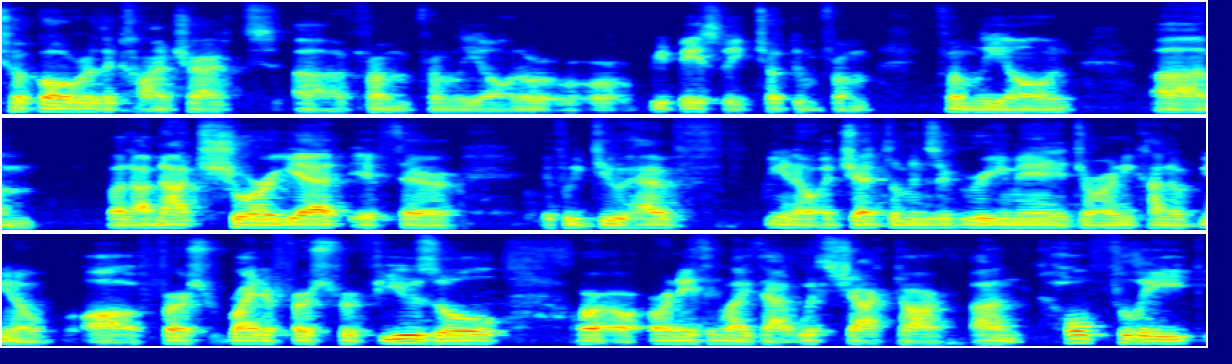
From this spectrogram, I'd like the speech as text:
took over the contract uh, from from Lyon, or, or, we basically took him from from Lyon. Um, but I'm not sure yet if there, if we do have, you know, a gentleman's agreement or any kind of, you know, uh, first right of first refusal or, or, or anything like that with Shakhtar. Um, hopefully,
